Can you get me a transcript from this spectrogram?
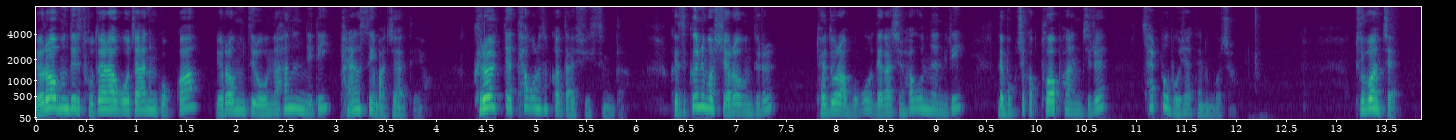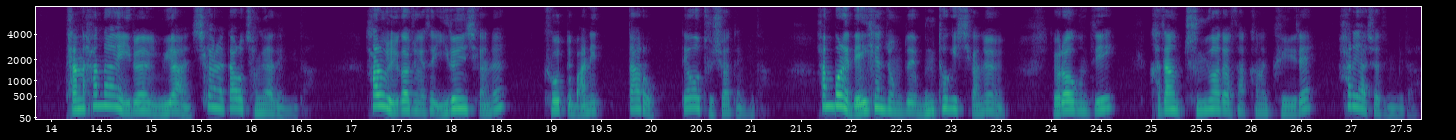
여러분들이 도달하고자 하는 곳과 여러분들이 오늘 하는 일이 방향성이 맞아야 돼요. 그럴 때 탁월한 성과가 날 수 있습니다. 그래서 끊임없이 여러분들을 되돌아보고 내가 지금 하고 있는 일이 내 목적과 부합하는지를 살펴보셔야 되는 거죠. 두 번째, 단 하나의 일을 위한 시간을 따로 정해야 됩니다. 하루 일과 중에서 이른 시간을 그것도 많이 따로 떼어 두셔야 됩니다. 한 번에 4시간 정도의 뭉터기 시간을 여러분들이 가장 중요하다고 생각하는 그 일에 할애하셔야 됩니다.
